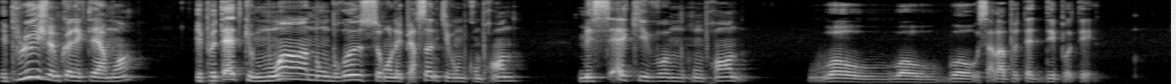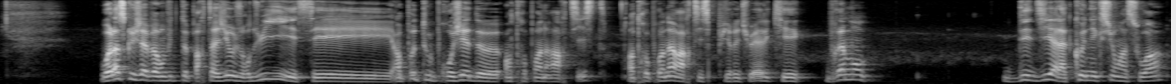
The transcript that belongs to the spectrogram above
Et plus je vais me connecter à moi, et peut-être que moins nombreuses seront les personnes qui vont me comprendre, mais celles qui vont me comprendre, wow, wow, wow, ça va peut-être dépoter. Voilà ce que j'avais envie de te partager aujourd'hui et c'est un peu tout le projet de entrepreneur artiste, entrepreneur artiste spirituel qui est vraiment dédié à la connexion à soi,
